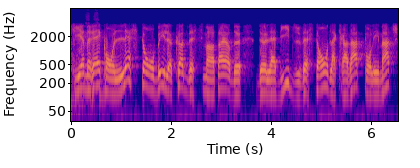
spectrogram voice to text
qui ah, aimeraient qu'on laisse tomber le code vestimentaire de, de l'habit, du veston, de la cravate pour les matchs,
